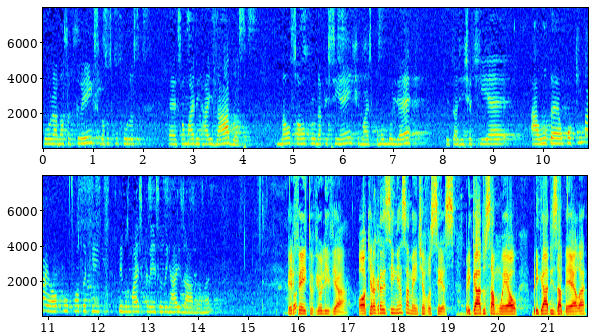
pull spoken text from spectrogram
por a nossa crença, nossas culturas é, são mais enraizadas, não só para o deficiente, mas como mulher. Então a gente aqui é. A luta é um pouquinho maior por conta que temos mais crenças enraizadas, né? Perfeito, viu, Lívia? Ó, quero agradecer imensamente a vocês. Obrigado, Samuel. Obrigado, Isabela.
